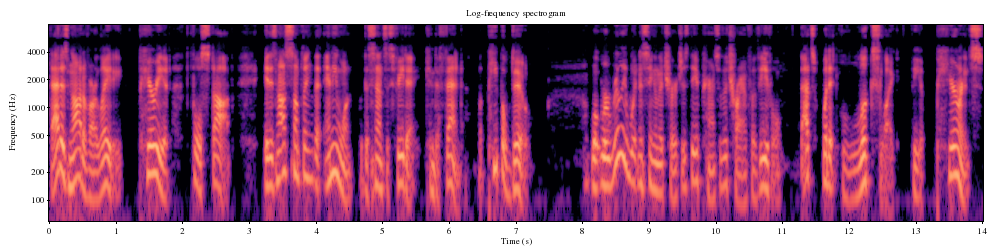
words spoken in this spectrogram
that is not of Our Lady. Period. Full stop. It is not something that anyone with a sensus fide can defend, but people do. What we're really witnessing in the church is the appearance of the triumph of evil. That's what it looks like, the appearance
